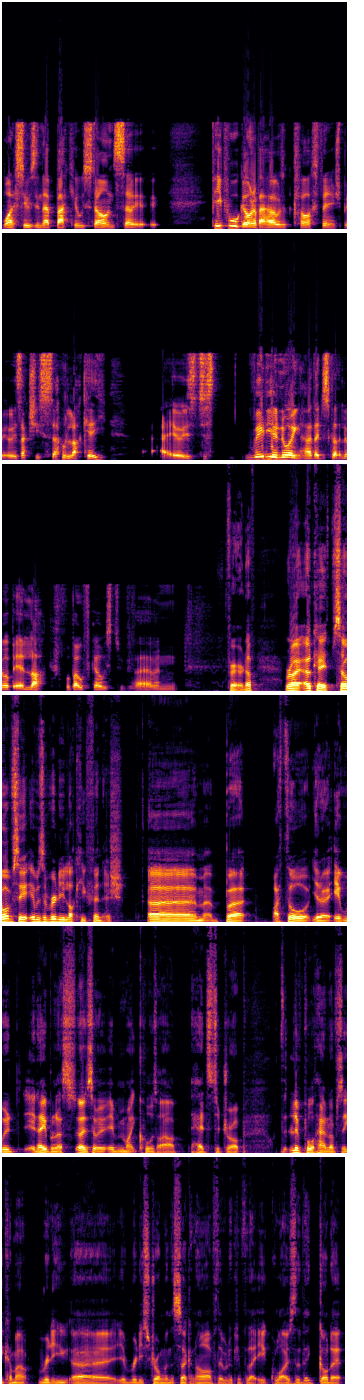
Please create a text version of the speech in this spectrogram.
whilst he was in that back heel stance. So it- people were going about how it was a class finish, but it was actually so lucky. It was just really annoying how they just got a little bit of luck for both goals, to be fair. And Fair enough. Right. Okay. So obviously it was a really lucky finish, um, but I thought you know it would enable us. Uh, so it might cause our heads to drop. Liverpool had obviously come out really, uh, really strong in the second half. They were looking for that equaliser. They got it,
